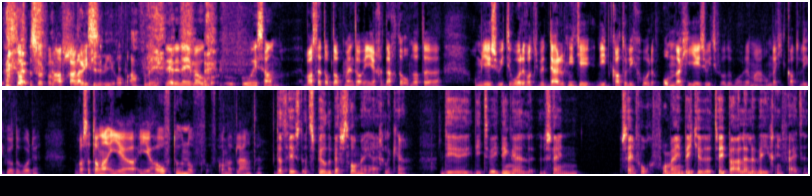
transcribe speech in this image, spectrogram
dat toch een soort van Dan afgang sluit is. je de wereld af. Nee. Nee, nee, nee, maar hoe, hoe, is dan, was dat op dat moment al in je gedachten om, dat, eh, om jezuïet te worden? Want je bent duidelijk niet, je, niet katholiek geworden omdat je jezuïet wilde worden, maar omdat je katholiek wilde worden. Was dat dan al in je, in je hoofd toen of, of kwam dat later? Dat, heeft, dat speelde best wel mee eigenlijk, ja. Die, die twee dingen zijn, zijn voor, voor mij een beetje twee parallele wegen in feite.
